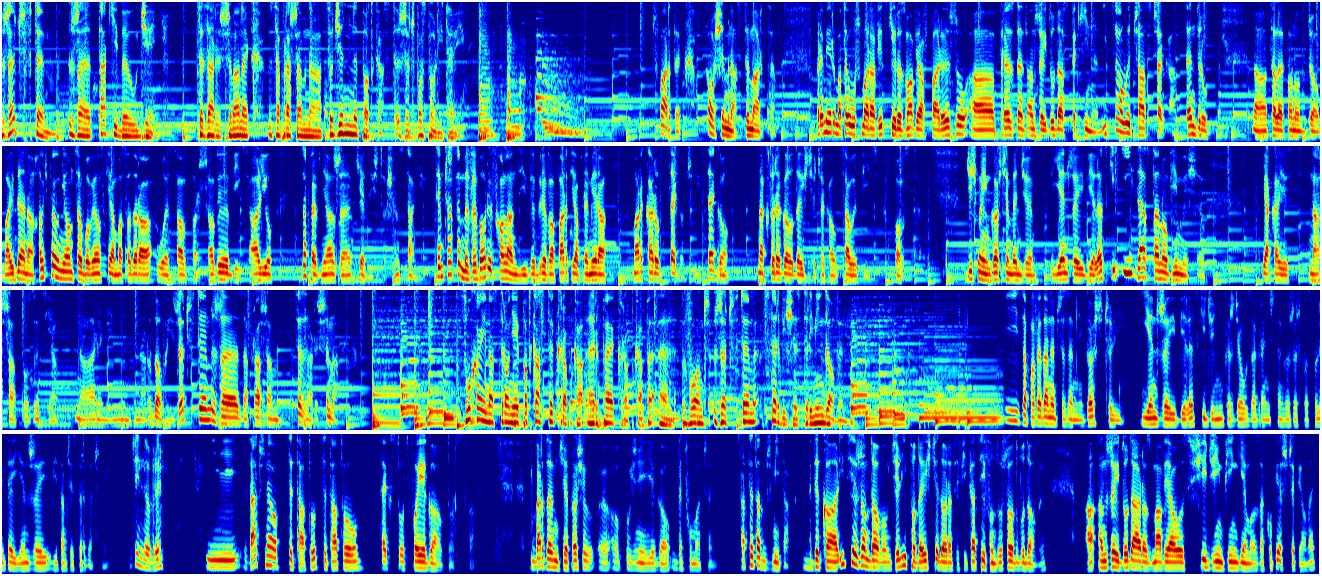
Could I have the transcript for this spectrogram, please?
Rzecz w tym, że taki był dzień. Cezary Szymanek, zapraszam na codzienny podcast Rzeczpospolitej. Czwartek, 18 marca. Premier Mateusz Morawiecki rozmawia w Paryżu, a prezydent Andrzej Duda z Pekinem i cały czas czeka, ten drugi, na telefon od Joe Bidena, choć pełniący obowiązki ambasadora USA w Warszawie, Biggs Aliu, zapewnia, że kiedyś to się stanie. Tymczasem wybory w Holandii wygrywa partia premiera Marka Ruttego, czyli tego, na którego odejście czekał cały PiS w Polsce. Dziś moim gościem będzie Jędrzej Bielecki i zastanowimy się, jaka jest nasza pozycja na arenie międzynarodowej. Rzecz w tym, że zapraszam Cezary Szymanek. Słuchaj na stronie podcasty.rp.pl. Włącz Rzecz w tym w serwisie streamingowym. I zapowiadany przeze mnie gość, czyli Jędrzej Bielecki, dziennikarz działu zagranicznego Rzeczpospolitej. Jędrzej, witam cię serdecznie. Dzień dobry. I zacznę od cytatu, cytatu z tekstu twojego autorstwa. I bardzo bym cię prosił e, o później jego wytłumaczenie. A cytat brzmi tak. Gdy koalicję rządową dzieli podejście do ratyfikacji Funduszu Odbudowy, Andrzej Duda rozmawiał z Xi Jinpingiem o zakupie szczepionek,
